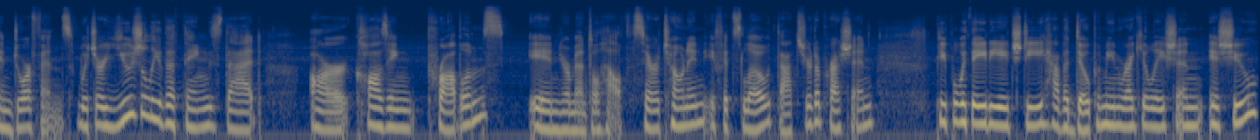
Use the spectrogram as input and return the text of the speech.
endorphins, which are usually the things that are causing problems in your mental health. Serotonin, if it's low, that's your depression. People with ADHD have a dopamine regulation issue.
